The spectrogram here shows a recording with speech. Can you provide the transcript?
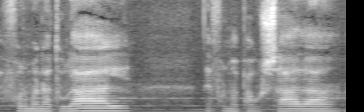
De forma natural, de forma pausada.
